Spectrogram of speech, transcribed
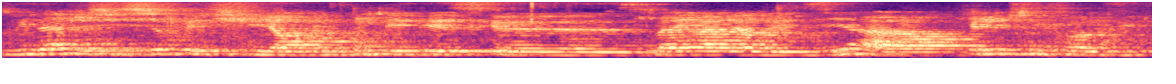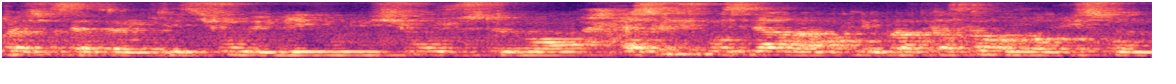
Zouida, je suis sûre que tu as envie de compléter ce que ce qui Marie-Marie vient de dire. Alors, quel est ton point de vue, toi, sur cette euh, question de l'évolution, justement? Est-ce que tu considères vraiment que les podcasteurs aujourd'hui sont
